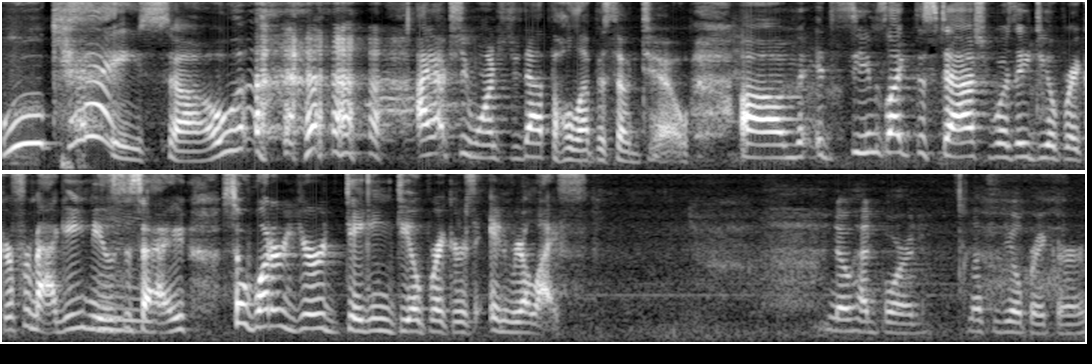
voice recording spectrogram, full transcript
Okay, so I actually wanted to do that the whole episode too. Um, it seems like the stash was a deal breaker for Maggie, needless to say. So, what are your dating deal breakers in real life? No headboard. That's a deal breaker.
